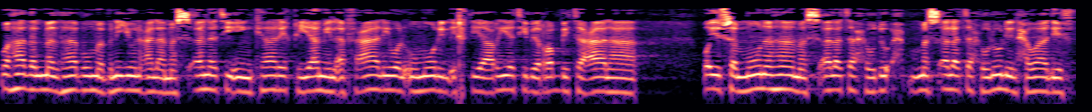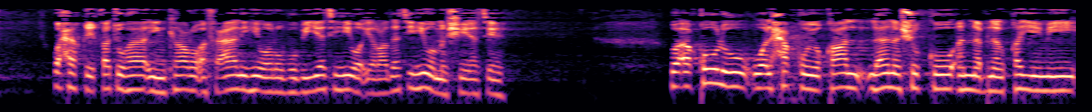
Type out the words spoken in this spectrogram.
وهذا المذهب مبني على مسألة إنكار قيام الأفعال والأمور الاختيارية بالرب تعالى ويسمونها مسألة, مسألة حلول الحوادث. وحقيقتها إنكار أفعاله وربوبيته وإرادته ومشيئته. وأقول والحق يقال لا نشك أن ابن القيم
